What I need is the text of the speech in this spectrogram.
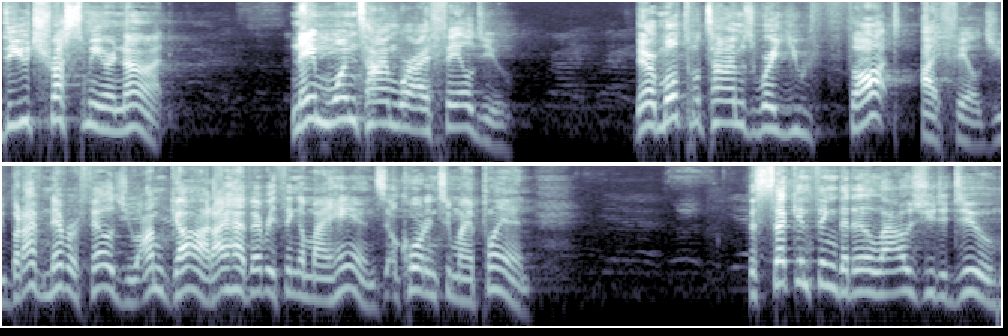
Do you trust me or not? Name one time where I failed you. There are multiple times where you thought I failed you, but I've never failed you. I'm God. I have everything in my hands according to my plan. The second thing that it allows you to do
